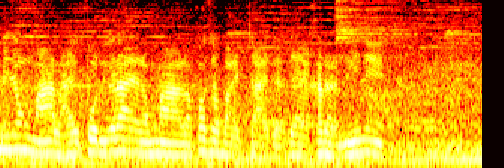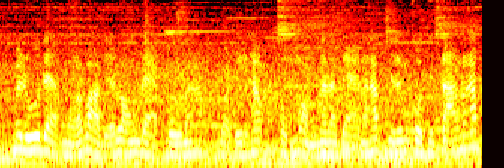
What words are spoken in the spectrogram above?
ไม่ต้องมาหลายคนก็ได้เรามาเราก็สบายใจแต่แดกขนาดนี้เนี่ยไม่รู้แดกหมดหรือเปล่าเดี๋ยวลองแดกดูนะครับสวัสดีครับ ผมหม่อมธนาแดกนะครับอย่าลืมกดติดตามนะครับ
